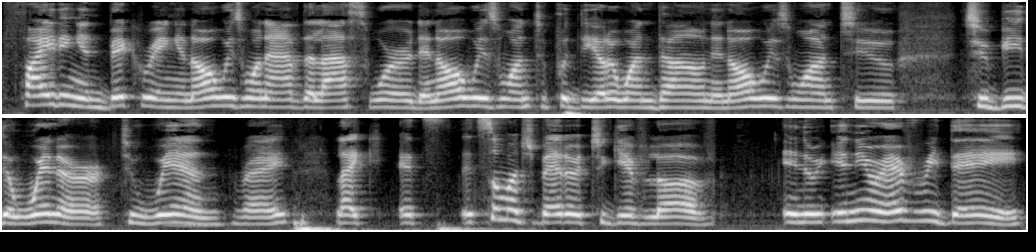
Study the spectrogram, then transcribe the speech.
fighting and bickering and always want to have the last word and always want to put the other one down and always want to to be the winner to win right? Like it's it's so much better to give love in in your everyday.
